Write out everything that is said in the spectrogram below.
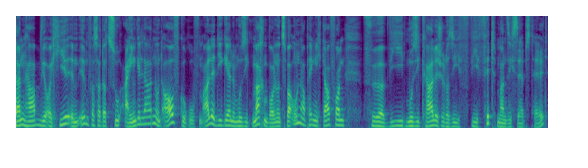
dann haben wir euch hier im Irgendwasser dazu eingeladen und aufgerufen, alle, die gerne Musik machen wollen, und zwar unabhängig davon, für wie musikalisch oder wie fit man sich selbst hält.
